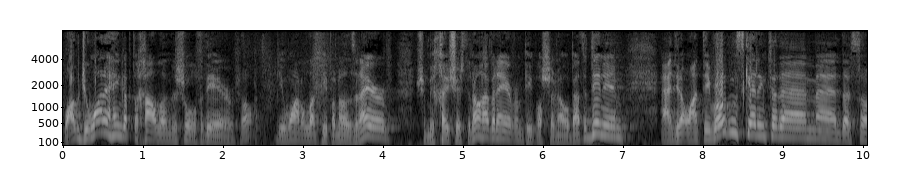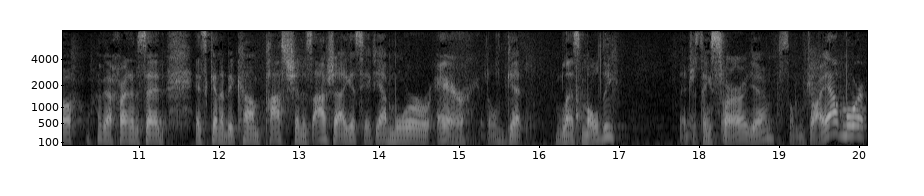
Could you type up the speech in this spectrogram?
Why would you want to hang up the challah in the shul for the Erev? Well, you want to let people know there's an Erev. Should be cheshish to don't have an Erev, and people should know about the dinim. And you don't want the rodents getting to them. And uh, so the Achronim said it's going to become as avsha. I guess if you have more air, it'll get less moldy. Interesting svar, yeah. So dry out more.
